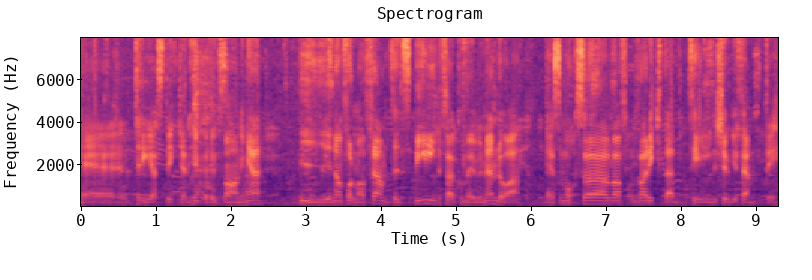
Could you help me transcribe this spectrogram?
eh, tre stycken huvudutmaningar i någon form av framtidsbild för kommunen då, Eh, som också var, var riktad till 2050.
